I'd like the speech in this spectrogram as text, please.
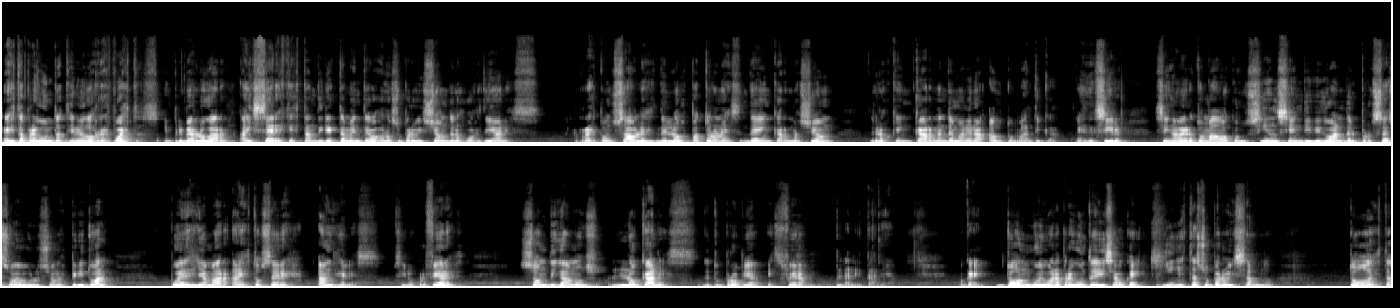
esta pregunta tiene dos respuestas. En primer lugar, hay seres que están directamente bajo la supervisión de los guardianes, responsables de los patrones de encarnación de los que encarnan de manera automática, es decir, sin haber tomado conciencia individual del proceso de evolución espiritual Puedes llamar a estos seres ángeles, si lo prefieres. Son, digamos, locales de tu propia esfera planetaria. Ok, Don, muy buena pregunta y dice, ok, ¿quién está supervisando todo este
